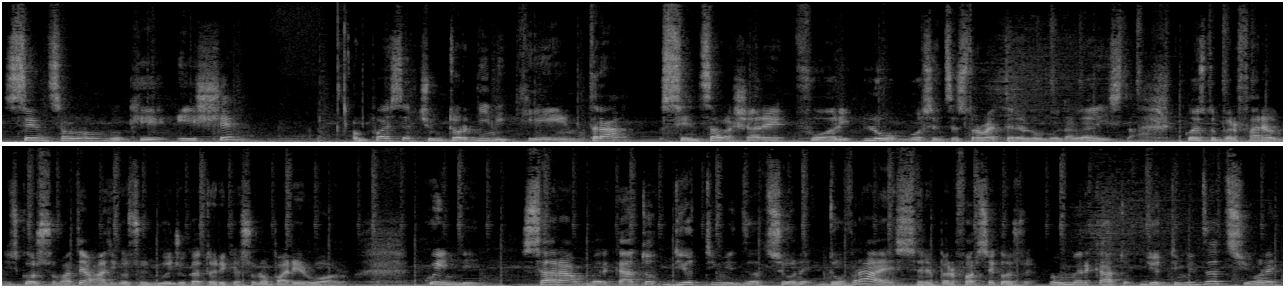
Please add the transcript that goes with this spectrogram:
senza un lungo che esce può esserci un Tordini che entra senza lasciare fuori Longo, senza estromettere Longo dalla lista. Questo per fare un discorso matematico sui due giocatori che sono pari ruolo. Quindi sarà un mercato di ottimizzazione, dovrà essere per forze cose un mercato di ottimizzazione,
